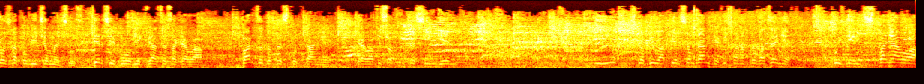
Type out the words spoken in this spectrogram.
Można powiedzieć o meczu? W pierwszej połowie Gwiazda zagrała bardzo dobre spotkanie, grała wysokim pressingiem zdobyła pierwszą bramkę, wyszła na prowadzenie. Później wspaniała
